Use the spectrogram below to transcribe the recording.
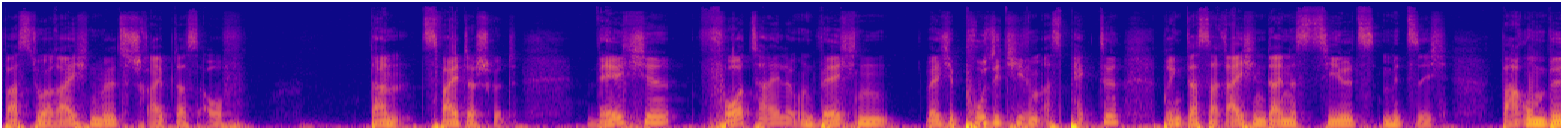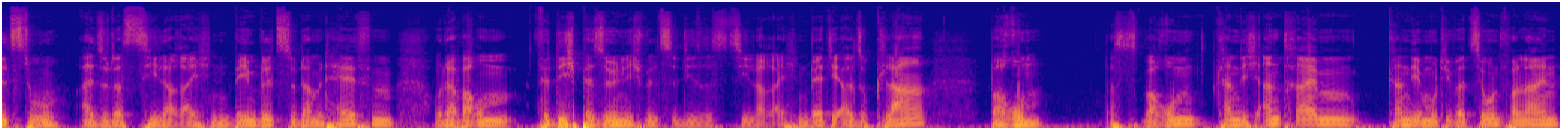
was du erreichen willst, schreib das auf. Dann, zweiter Schritt. Welche Vorteile und welchen, welche positiven Aspekte bringt das Erreichen deines Ziels mit sich? Warum willst du also das Ziel erreichen? Wem willst du damit helfen? Oder warum für dich persönlich willst du dieses Ziel erreichen? Werd dir also klar, warum. Das Warum kann dich antreiben, kann dir Motivation verleihen,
